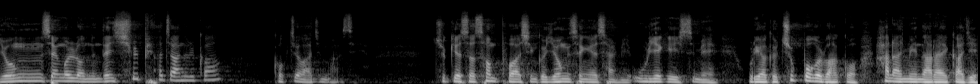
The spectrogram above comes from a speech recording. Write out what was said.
영생을 얻는 데는 실패하지 않을까? 걱정하지 마세요. 주께서 선포하신 그 영생의 삶이 우리에게 있음에 우리가 그 축복을 받고 하나님의 나라에까지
